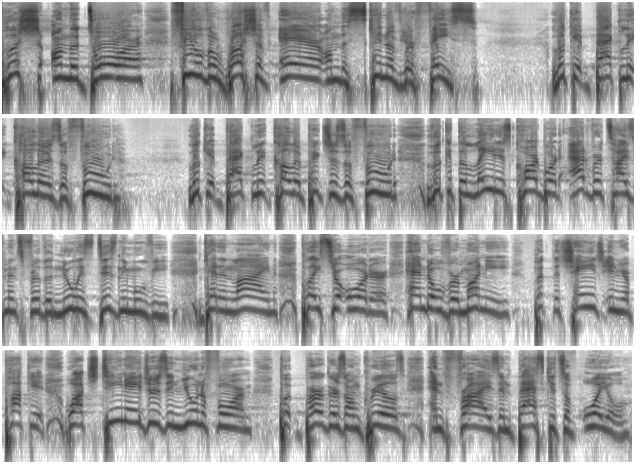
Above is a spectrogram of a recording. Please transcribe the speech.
Push on the door, feel the rush of air on the skin of your face. Look at backlit colors of food. Look at backlit color pictures of food. Look at the latest cardboard advertisements for the newest Disney movie. Get in line, place your order, hand over money, put the change in your pocket, watch teenagers in uniform put burgers on grills and fries in baskets of oil.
